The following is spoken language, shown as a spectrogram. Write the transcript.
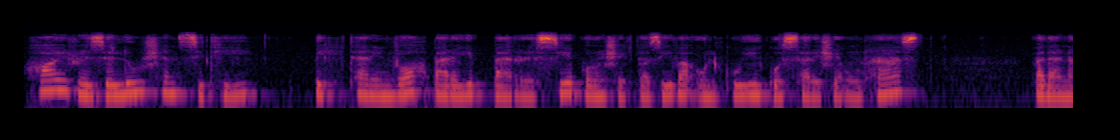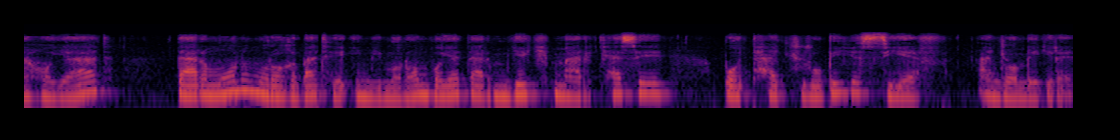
های رزولوشن سیتی بهترین راه برای بررسی برونشکتازی و الگوی گسترش اون هست و در نهایت درمان و مراقبت این بیماران باید در یک مرکز با تجربه CF انجام بگیره.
